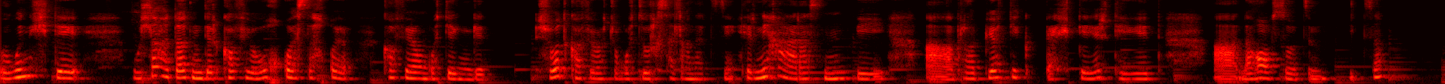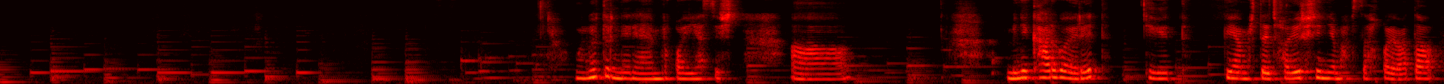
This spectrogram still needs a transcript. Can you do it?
Уг нь ихтэй өглөө ходоодн дээр кофе уухгүй байсан хгүй юу? Кофе уунгуудыг ингээд шууд кофе уучгууд зүрх салганадсан. Тэрнийхээ араас нь би пробиотик бактери тэгээд ногоон ус үзэм идсэн. Өнөөдөр нэр амар гоё яасан дээ. Аа миний карго ирээд тэгээд би ямар ч тааж хоёр шин юм авсан байхгүй юу. Одоо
